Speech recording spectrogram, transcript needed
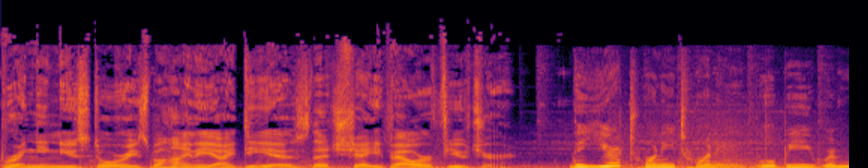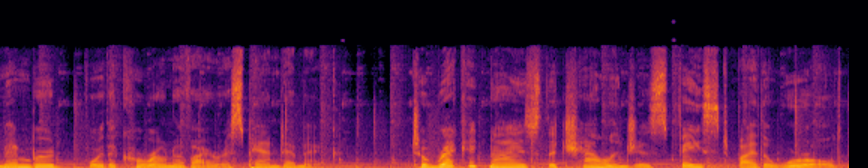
bringing you stories behind the ideas that shape our future. The year 2020 will be remembered for the coronavirus pandemic. To recognize the challenges faced by the world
